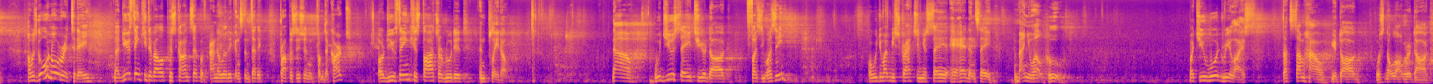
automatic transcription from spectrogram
I was going over it today. Now, do you think he developed his concept of analytic and synthetic proposition from Descartes? Or do you think his thoughts are rooted in Plato? Now, would you say to your dog, fuzzy wuzzy? Or would you might be scratching your say, head and say, Immanuel, who? But you would realize that somehow your dog was no longer a dog,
